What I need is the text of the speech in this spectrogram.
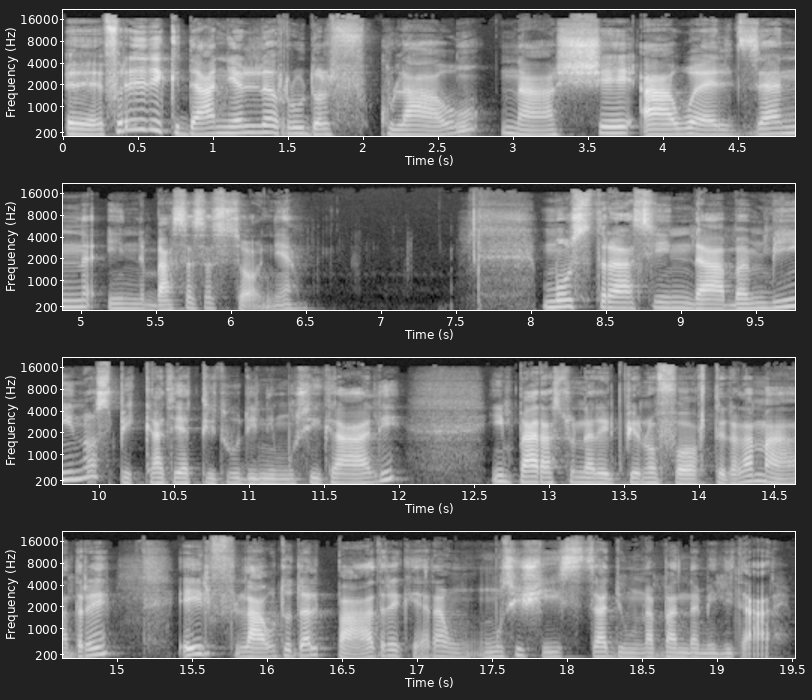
Eh, Friedrich Daniel Rudolf Kulau nasce a Welsen in Bassa Sassonia. Mostra sin da bambino spiccate attitudini musicali, impara a suonare il pianoforte dalla madre e il flauto dal padre che era un musicista di una banda militare.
